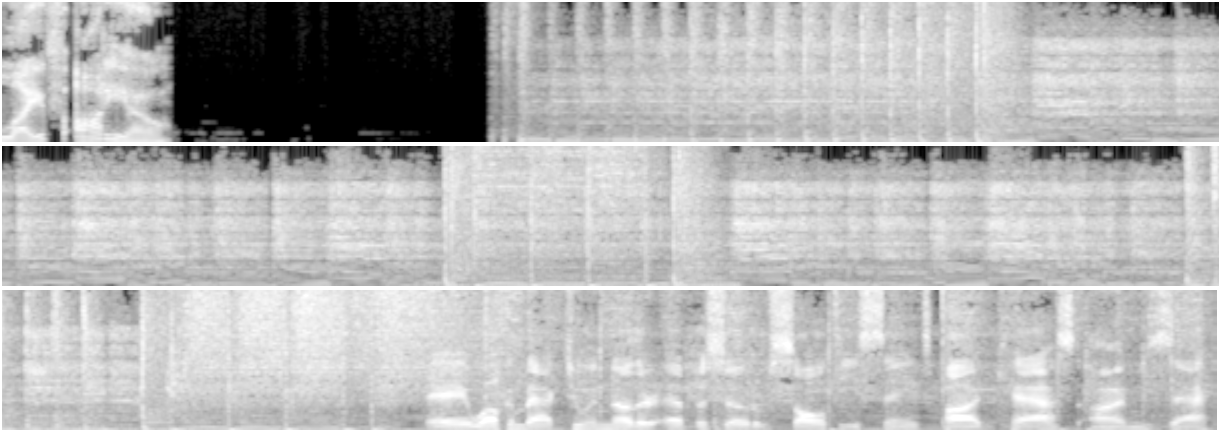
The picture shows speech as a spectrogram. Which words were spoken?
Life Audio. Hey, welcome back to another episode of Salty Saints Podcast. I'm Zack.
